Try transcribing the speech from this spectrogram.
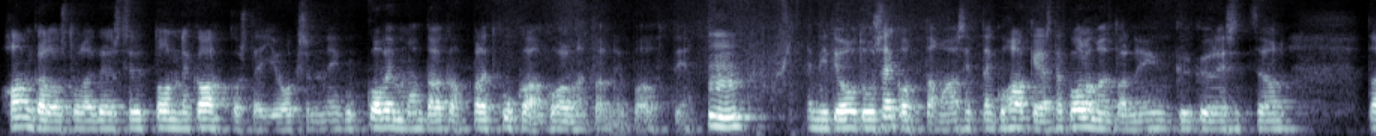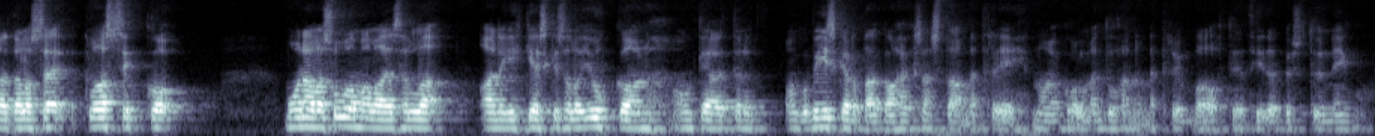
hankaluus tulee tietysti tonni kakkosten juoksen, niin kuin kovin monta kappaletta kukaan kolmen tonnin vauhtia. mm, Ja niitä joutuu sekoittamaan sitten, kun hakee sitä kolmen tonnin kykyä, niin sitten se on, taitaa olla se klassikko monella suomalaisella, ainakin Keskisalo Jukka on, on käyttänyt, onko 5 kertaa 800 metriä, noin 3000 metrin vauhtia, että siitä pystyy niin kuin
